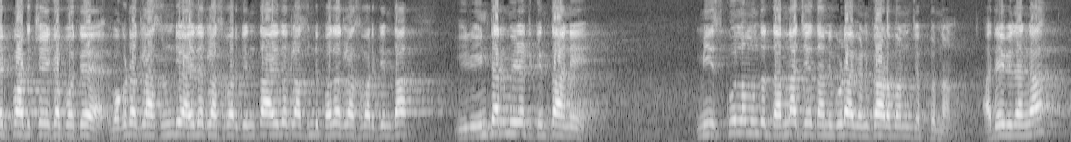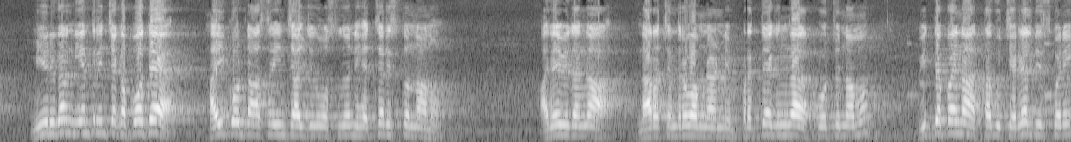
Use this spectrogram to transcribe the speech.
ఏర్పాటు చేయకపోతే ఒకటో క్లాస్ నుండి ఐదో క్లాస్ వరకు ఇంత ఐదో క్లాస్ నుండి పదో క్లాస్ వరకు ఇంత ఈ ఇంటర్మీడియట్కి ఇంత అని మీ స్కూళ్ళ ముందు ధర్నా చేయడానికి కూడా వెనుకాడమని చెప్తున్నాను. అదేవిధంగా మీరు కానీ నియంత్రించకపోతే హైకోర్టును ఆశ్రయించాల్సి వస్తుందని హెచ్చరిస్తున్నాను. అదేవిధంగా నారా చంద్రబాబు నాయుడిని ప్రత్యేకంగా కోరుచున్నాము. విద్యపైన తగు చర్యలు తీసుకొని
